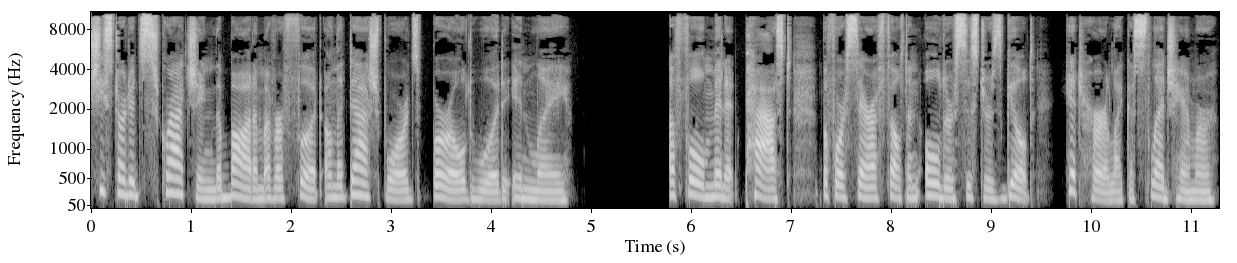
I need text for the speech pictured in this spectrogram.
she started scratching the bottom of her foot on the dashboard's burled wood inlay. A full minute passed before Sara felt an older sister's guilt hit her like a sledgehammer.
